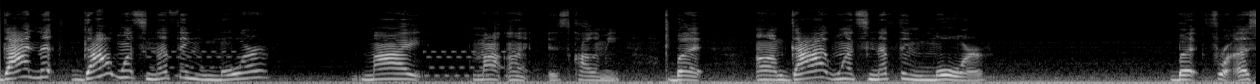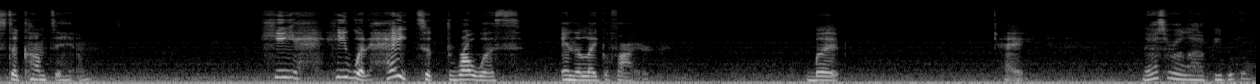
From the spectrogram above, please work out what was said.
God, God wants nothing more. My my aunt is calling me, but um, God wants nothing more but for us to come to Him. He He would hate to throw us in the lake of fire, but hey, that's where a lot of people going.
